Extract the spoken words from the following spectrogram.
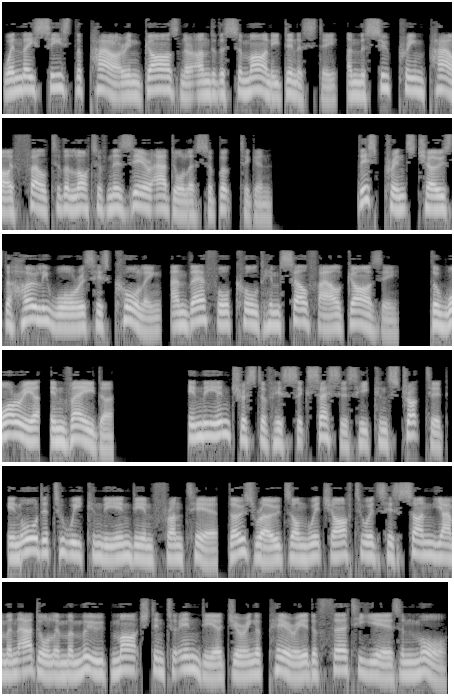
when they seized the power in Ghazna under the Samani dynasty, and the supreme power fell to the lot of Nazir ad-Dawla Sebuktigin. This prince chose the holy war as his calling, and therefore called himself al-Ghazi, the warrior, invader. In the interest of his successors he constructed, in order to weaken the Indian frontier, those roads on which afterwards his son Yaman ad-Dawla Mahmud marched into India during a period of 30 years and more.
